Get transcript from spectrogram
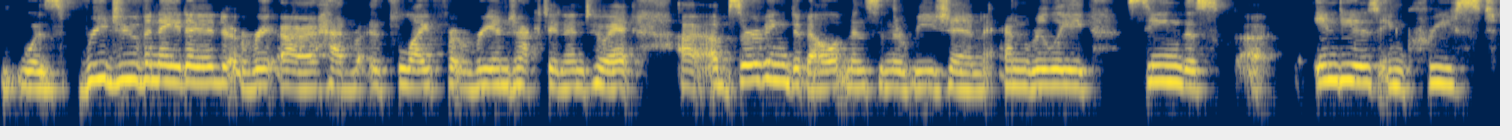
was rejuvenated, re, uh, had its life reinjected into it, uh, observing developments in the region and really seeing this uh, India's increased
